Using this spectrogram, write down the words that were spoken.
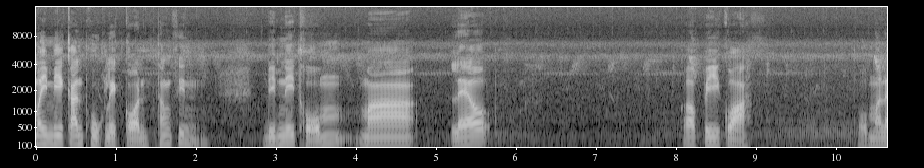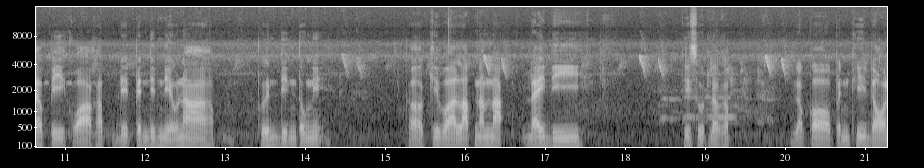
ไม่มีการผูกเหล็กก่อนทั้งสิ้น ดินนี้โถมมาแล้ว ก็ปีกว่าโถมมาแล้วปีกว่าครับเด็ดเป็นดินเหนียวนาครับ พื้นดินตรงนี้ ก็คิดว่ารับน้ำหนักได้ดีที่สุดแล้วครับ แล้วก็เป็นที่ดอน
